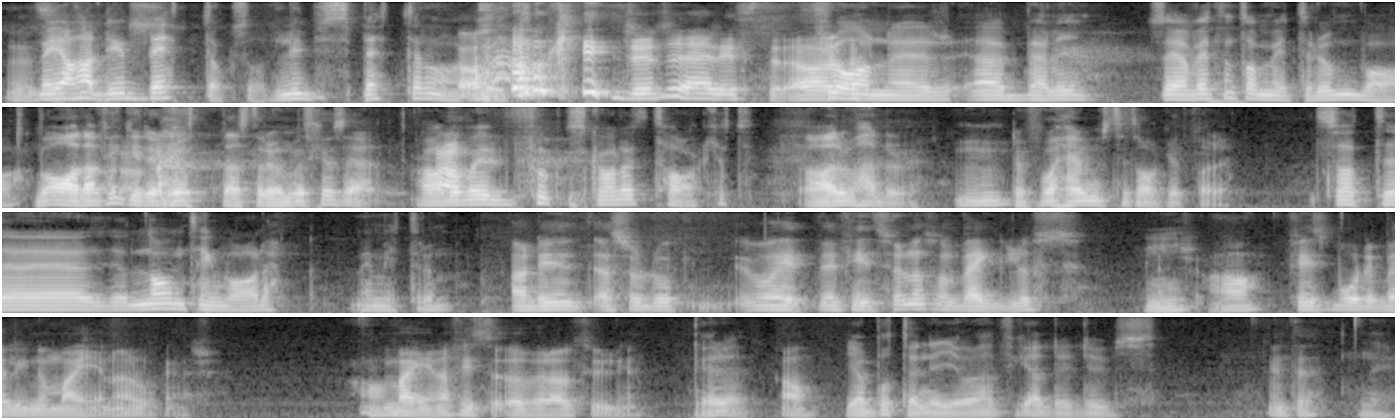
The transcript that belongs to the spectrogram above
Men jag hade ju bett också. Lusbett eller något. Ja, Okej, det där visste du. Ja. Från eh, Berlin. Så jag vet inte om mitt rum var... Men Adam fick ju det ruttnaste rummet ska jag säga. Ja, det var ju fuktskadat i taket. Ja, det hade du. Mm. Det får vara hemskt i taket på det. Så att eh, någonting var det med mitt rum. Ja, det, är- alltså, då, vad heter, det finns väl någon sån vägglöss? Ja, Det finns både i Berlin och Majerna då kanske. Ja. Majerna finns överallt tydligen. Är det? Ja. Jag har bott där nio år, jag fick aldrig lus. Inte? Nej.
